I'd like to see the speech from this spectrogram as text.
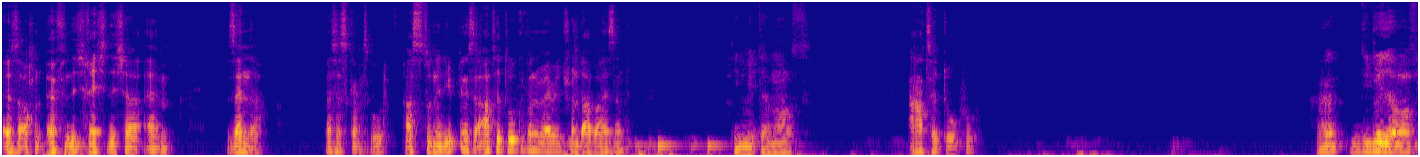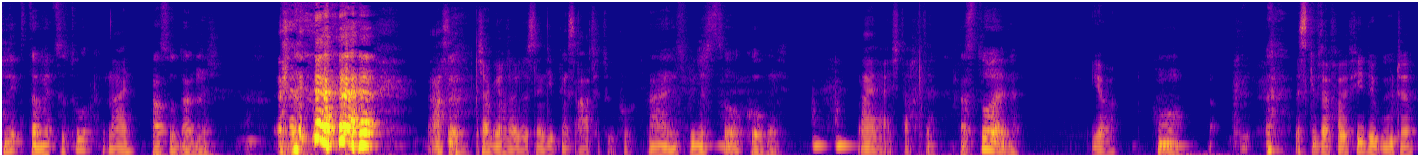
ist auch ein öffentlich-rechtlicher ähm, Sender. Das ist ganz gut. Hast du eine Lieblingsarte-Doku, wenn wir schon dabei sind? Die mit der Maus. Arte-Doku. Hat die mit der Maus nichts damit zu tun. Nein. Hast du dann nicht. Achso, ich habe gedacht, das ist deine Lieblingsarte-Doku. Nein, ich bin nicht so komisch. Naja, ich dachte. Hast du eine? Ja. Hm? Es gibt da voll viele gute.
